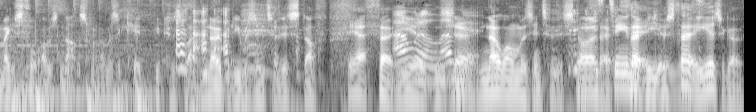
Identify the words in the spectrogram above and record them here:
mates thought I was nuts when I was a kid because like nobody was into this stuff. Yeah. 30 I years. loved Sure. it. No one was into this stuff. Well, as there. 30, it was 30 years ago.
